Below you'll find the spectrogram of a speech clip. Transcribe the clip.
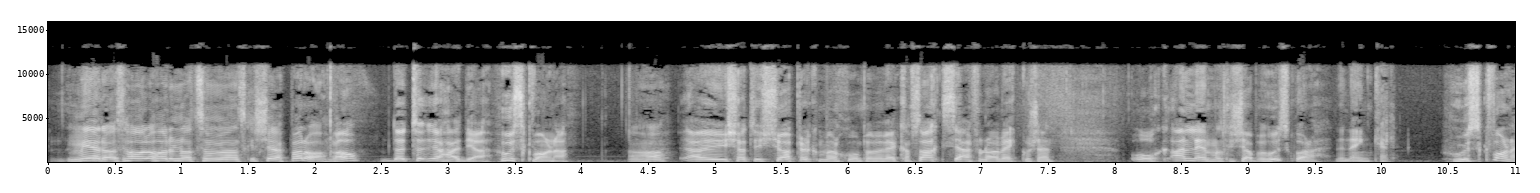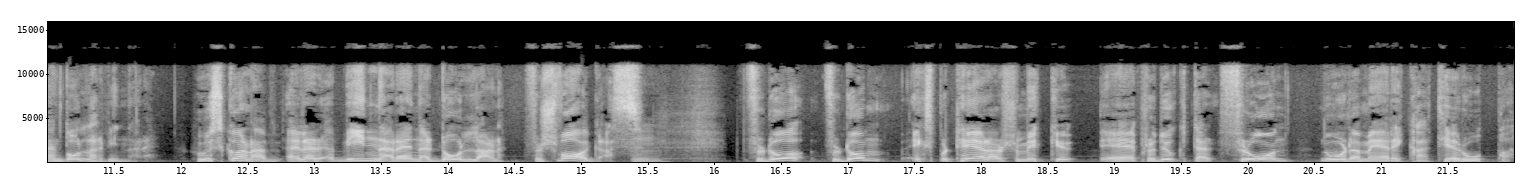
Mer då? Har, har du något som man ska köpa då? Ja, det, det hade jag. Husqvarna. Jaha. Jag har ju kört köprekommendation på min veckans aktie här för några veckor sedan. Och anledningen till att man ska köpa Husqvarna, den är enkel. Husqvarna är en dollarvinnare. Husqvarna, eller vinnare när dollarn försvagas. För, då, för de exporterar så mycket eh, produkter från Nordamerika till Europa.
